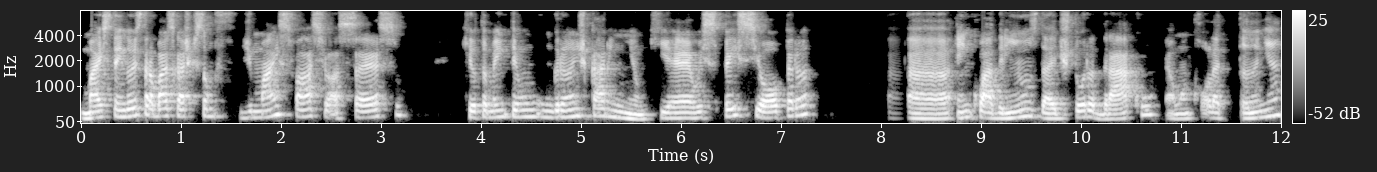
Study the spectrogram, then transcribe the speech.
Mas tem dois trabalhos que eu acho que são de mais fácil acesso que eu também tenho um, um grande carinho, que é o Space Opera, uh, em quadrinhos, da editora Draco, é uma coletânea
